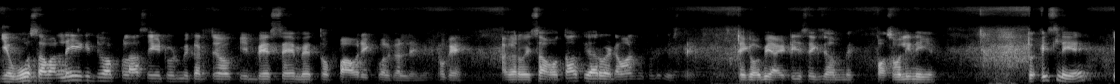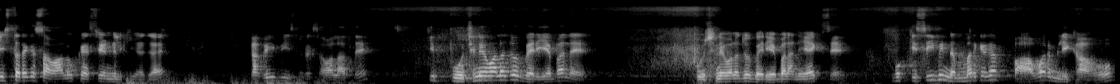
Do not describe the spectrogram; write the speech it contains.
ये वो सवाल नहीं है कि जो आप क्लास एट वोट में करते हो कि बेस सेम है तो पावर इक्वल कर लेंगे ओके अगर वैसा होता तो यार वो एडवांस में थोड़ी पूछते, ठीक है? वो भी आई टी एग्ज़ाम में पॉसिबल ही नहीं है। तो इसलिए इस तरह के सवालों को कैसे हैंडल किया जाए? कभी भी इस तरह के सवाल आते हैं कि पूछने वाला जो वेरिएबल है, पूछने वाला जो वेरिएबल यानी एक्स है, वो किसी भी नंबर के अगर पावर में लिखा हो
